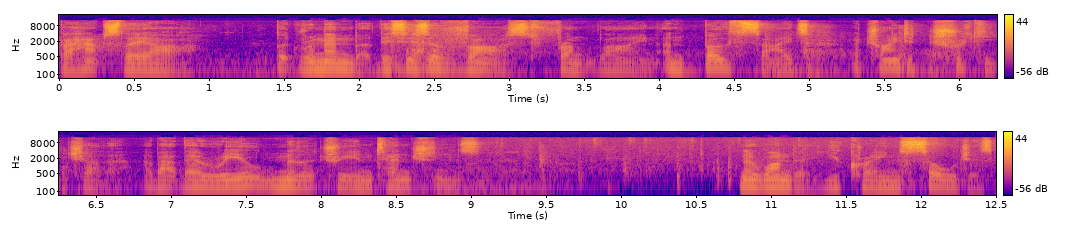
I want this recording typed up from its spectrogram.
Perhaps they are. But remember, this is a vast front line, and both sides are trying to trick each other about their real military intentions. No wonder Ukraine's soldiers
